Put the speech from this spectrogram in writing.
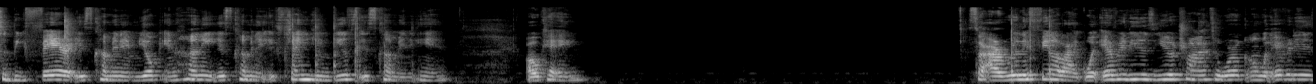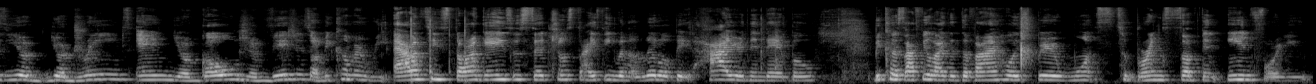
to be fair is coming in. Milk and honey is coming in. Exchanging gifts is coming in. Okay. So I really feel like whatever it is you're trying to work on, whatever it is your your dreams and your goals, your visions are becoming reality. Stargazers, set your sights even a little bit higher than that, boo. Because I feel like the divine Holy Spirit wants to bring something in for you.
